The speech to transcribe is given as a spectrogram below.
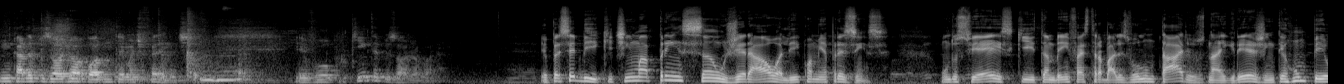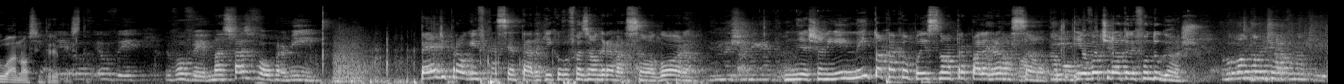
Em cada episódio eu abordo um tema diferente. Eu vou pro quinto episódio agora. Eu percebi que tinha uma apreensão geral ali com a minha presença. Um dos fiéis, que também faz trabalhos voluntários na igreja, interrompeu a nossa entrevista. Eu, eu ver, eu vou ver. Mas faz um favor pra mim. Pede pra alguém ficar sentado aqui que eu vou fazer uma gravação agora. Não deixar ninguém. Não deixa ninguém nem tocar a campanha, senão atrapalha a gravação. Tá bom. E, e eu vou tirar o telefone do gancho. Eu vou botar um diácono aqui.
